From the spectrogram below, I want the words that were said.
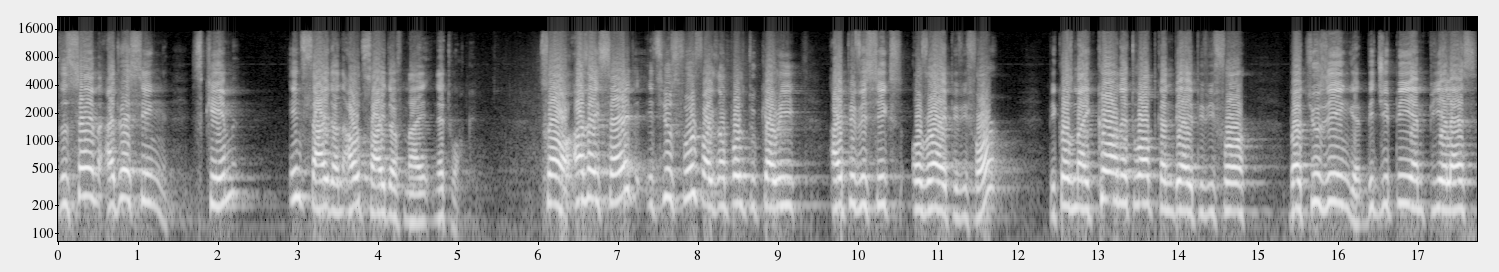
the same addressing scheme inside and outside of my network. So as I said, it's useful, for example, to carry IPv6 over IPv4 because my core network can be IPv4, but using BGP MPLS,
